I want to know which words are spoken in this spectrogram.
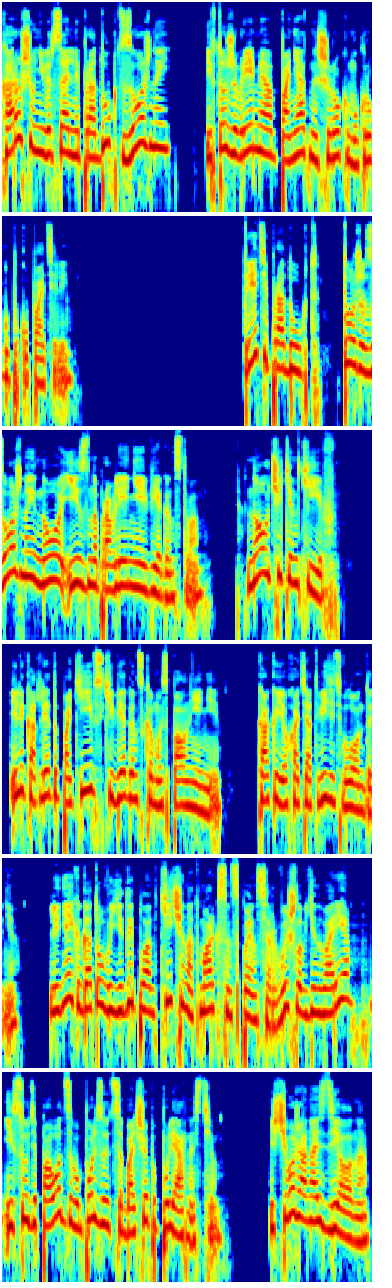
Хороший универсальный продукт, зожный и в то же время понятный широкому кругу покупателей. Третий продукт тоже зожный, но из направления веганства. No Chicken Киев или котлета по-киевски в веганском исполнении, как ее хотят видеть в Лондоне. Линейка готовой еды Plant Kitchen от Marks Spencer вышла в январе и, судя по отзывам, пользуется большой популярностью. Из чего же она сделана?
